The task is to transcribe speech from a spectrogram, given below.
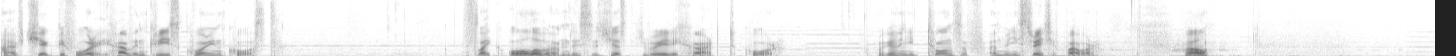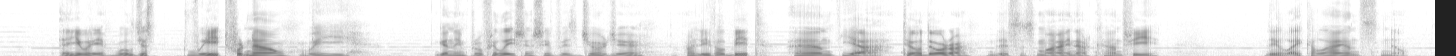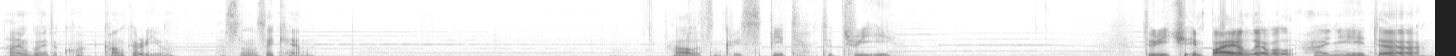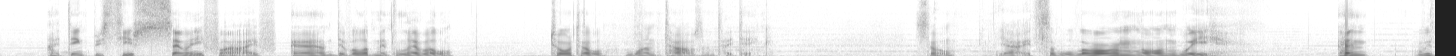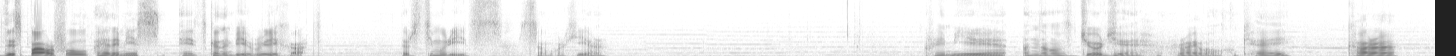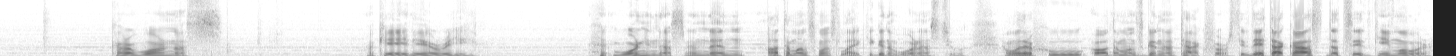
I've checked before have increased coin cost. It's like all of them. This is just really hard to core. We're gonna need tons of administrative power. Well, anyway, we'll just wait for now. We gonna improve relationship with Georgia a little bit. And yeah, Theodora, this is minor country. They like alliance? No. I'm going to conquer you as soon as I can. Oh, let's increase speed to 3. To reach empire level, I need, uh, I think, prestige 75 and development level total 1000, I think. So, yeah, it's a long, long way. And with this powerful enemies, it's gonna be really hard. There's Timurids somewhere here. Crimea announced Georgia rival. Okay. Kara. Kara warned us. Okay, they already warning us, and then Ottomans most likely gonna warn us too. I wonder who Ottomans gonna attack first. If they attack us, that's it, game over.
